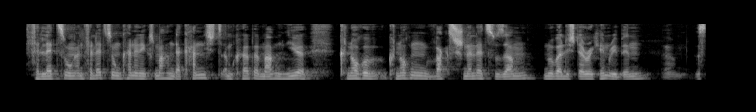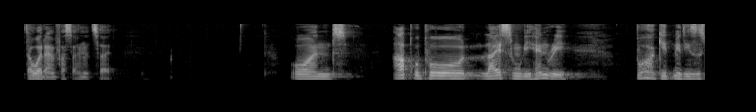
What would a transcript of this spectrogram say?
Verletzungen, an Verletzungen kann er nichts machen, der kann nichts am Körper machen. Hier, Knoche, Knochen wachsen schneller zusammen, nur weil ich Derrick Henry bin. Ähm, Es dauert einfach seine Zeit. Und apropos Leistung wie Henry, boah, geht mir dieses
